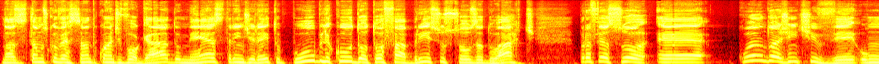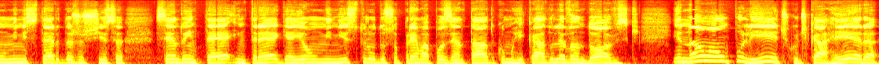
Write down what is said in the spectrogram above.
Nós estamos conversando com o advogado, mestre em Direito Público, doutor Fabrício Souza Duarte. Professor, é, quando a gente vê um Ministério da Justiça sendo entregue aí a um ministro do Supremo aposentado como Ricardo Lewandowski e não a um político de carreira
